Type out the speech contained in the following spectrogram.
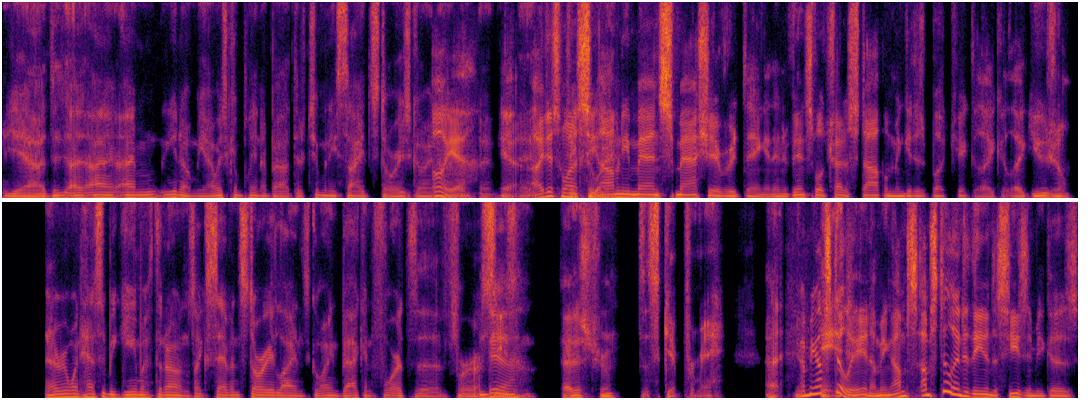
Yeah, I, I, I'm. You know me. I always complain about there's too many side stories going. Oh yeah, It- yeah. it I just want to see. Omni Man smash everything, and will try to stop him and get his butt kicked like like usual. Everyone has to be Game of Thrones, like seven storylines going back and forth uh, for a Yeah. season. That is true. It's a skip for me. I mean, I'm Eh, still in. I mean, I'm I'm still into the end of the season because,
